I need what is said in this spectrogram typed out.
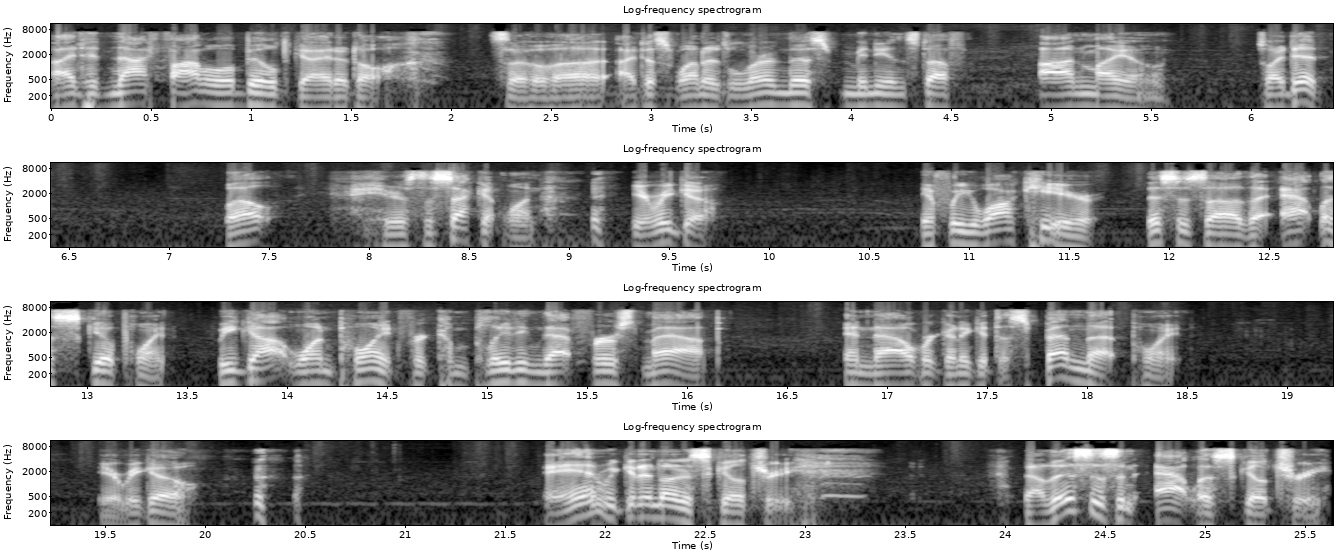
I did not follow a build guide at all. So uh, I just wanted to learn this minion stuff on my own. So I did. Well, here's the second one. here we go. If we walk here, this is uh, the Atlas skill point. We got one point for completing that first map, and now we're going to get to spend that point. Here we go. and we get another skill tree. now this is an Atlas skill tree.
